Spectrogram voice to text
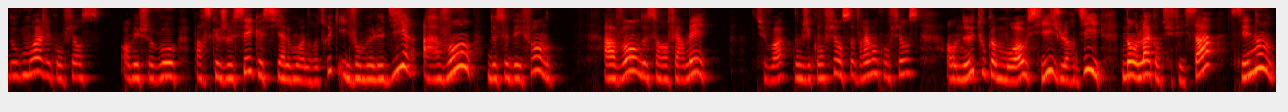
Donc moi, j'ai confiance en mes chevaux parce que je sais que s'il y a le moindre truc, ils vont me le dire avant de se défendre, avant de se renfermer, tu vois. Donc j'ai confiance, vraiment confiance en eux, tout comme moi aussi, je leur dis, non, là, quand tu fais ça, c'est non.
